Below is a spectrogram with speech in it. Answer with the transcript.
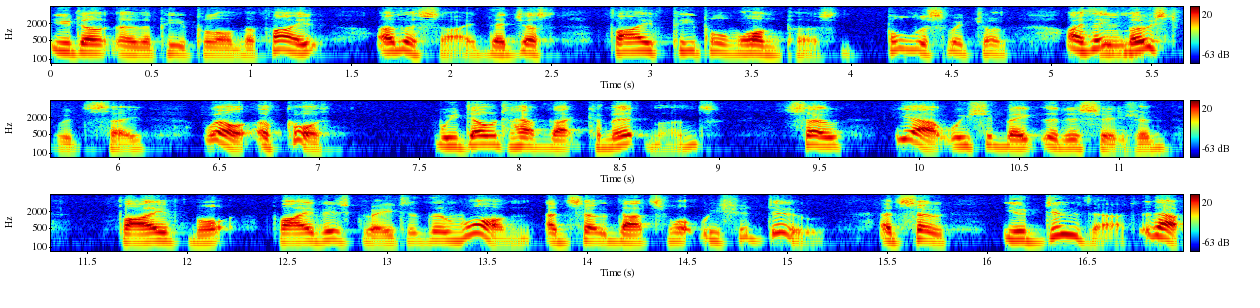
you don't know the people on the fight, other side. They're just five people, one person. Pull the switch on. I think mm. most would say, well, of course, we don't have that commitment. So, yeah, we should make the decision. Five more, five is greater than one. And so that's what we should do. And so you do that. Now,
